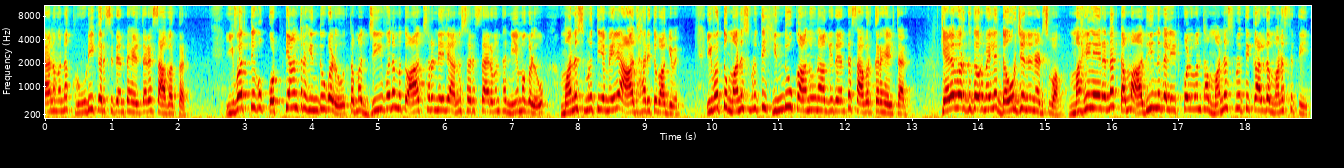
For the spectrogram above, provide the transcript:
ಯಾನವನ್ನು ಕ್ರೋಢೀಕರಿಸಿದೆ ಅಂತ ಹೇಳ್ತಾರೆ ಸಾವರ್ಕರ್. ಇವತ್ತಿಗೂ ಕೋಟ್ಯಾಂತರ ಹಿಂದೂಗಳು ತಮ್ಮ ಜೀವನ ಮತ್ತು ಆಚರಣೆಯಲ್ಲಿ ಅನುಸರಿಸ್ತಾ ಇರುವಂಥ ನಿಯಮಗಳು ಮನುಸ್ಮೃತಿಯ ಮೇಲೆ ಆಧಾರಿತವಾಗಿವೆ. ಇವತ್ತು ಮನುಸ್ಮೃತಿ ಹಿಂದೂ ಕಾನೂನಾಗಿದೆ ಅಂತ ಸಾವರ್ಕರ್ ಹೇಳ್ತಾರೆ. ಕೆಳವರ್ಗದವ್ರ ಮೇಲೆ ದೌರ್ಜನ್ಯ ನಡೆಸುವ ಮಹಿಳೆಯರನ್ನ ತಮ್ಮ ಅಧೀನದಲ್ಲಿ ಇಟ್ಕೊಳ್ಳುವಂತಹ ಮನಸ್ಮೃತಿ ಕಾಲದ ಮನಸ್ಥಿತಿ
